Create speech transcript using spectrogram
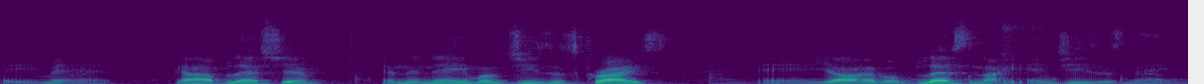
Amen. God bless you in the name of Jesus Christ. And y'all have a blessed night in Jesus' name.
